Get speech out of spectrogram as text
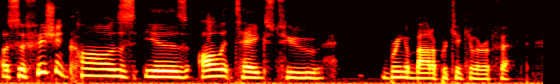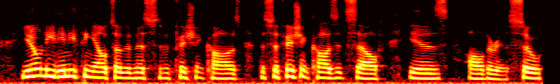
A sufficient cause is all it takes to bring about a particular effect. You don't need anything else other than a sufficient cause. The sufficient cause itself is all there is. So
